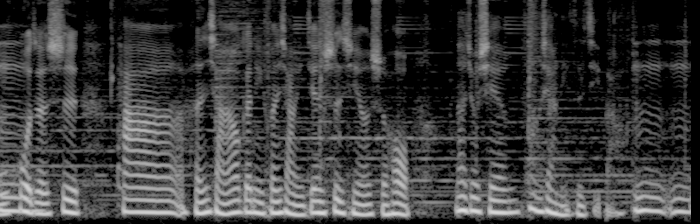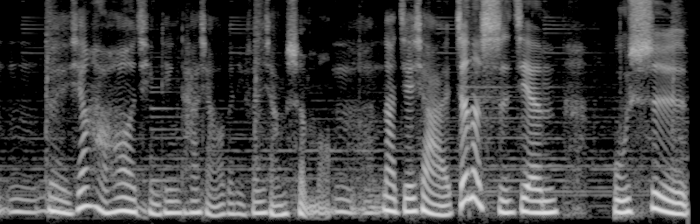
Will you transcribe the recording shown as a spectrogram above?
嗯、或者是他很想要跟你分享一件事情的时候，那就先放下你自己吧，嗯嗯嗯，对，先好好的倾听他想要跟你分享什么，嗯嗯，那接下来真的时间不是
